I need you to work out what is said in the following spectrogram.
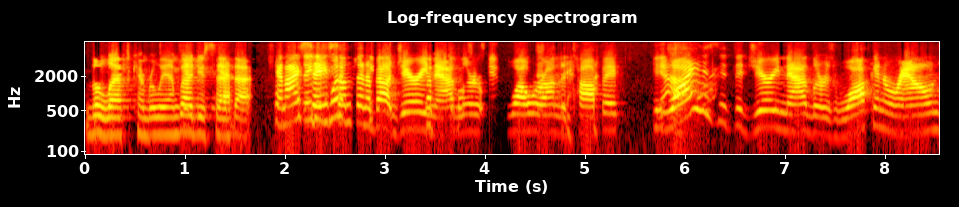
the left, Kimberly. I'm glad you said that. Can I say something about Jerry Nadler while we're on the topic? Yeah. Why is it that Jerry Nadler is walking around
